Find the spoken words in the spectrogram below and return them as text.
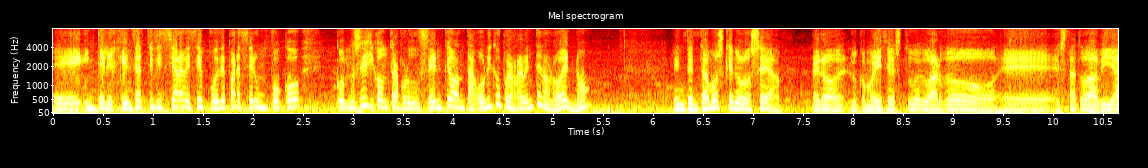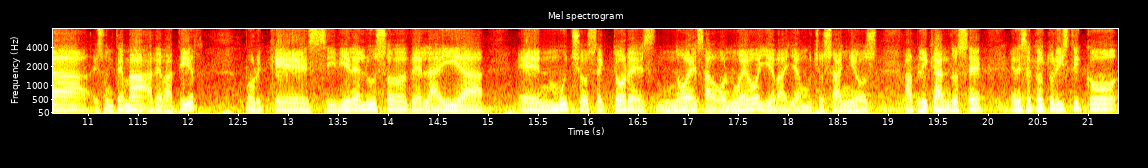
eh, inteligencia artificial, a veces puede parecer un poco, no sé si contraproducente o antagónico, pero realmente no lo es, ¿no? Intentamos que no lo sea, pero como dices tú, Eduardo, eh, está todavía, es un tema a debatir, porque si bien el uso de la IA en muchos sectores no es algo nuevo, lleva ya muchos años aplicándose, en el sector turístico,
